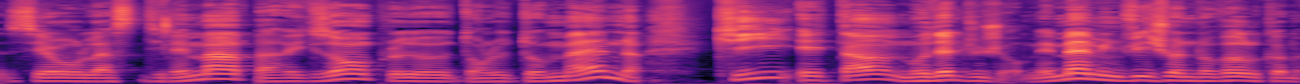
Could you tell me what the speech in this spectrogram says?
Zero Last Dilemma par exemple, euh, dans le domaine, qui est un modèle du genre. Mais même une visual novel comme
